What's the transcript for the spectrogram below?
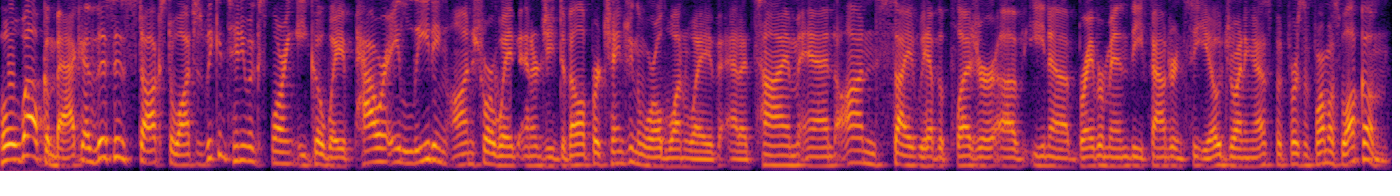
Well, welcome back. Uh, this is Stocks to Watch as we continue exploring EcoWave Power, a leading onshore wave energy developer, changing the world one wave at a time. And on site, we have the pleasure of Inna Braverman, the founder and CEO, joining us. But first and foremost, welcome.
